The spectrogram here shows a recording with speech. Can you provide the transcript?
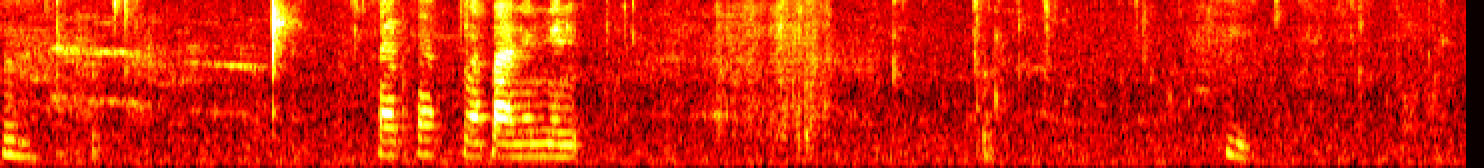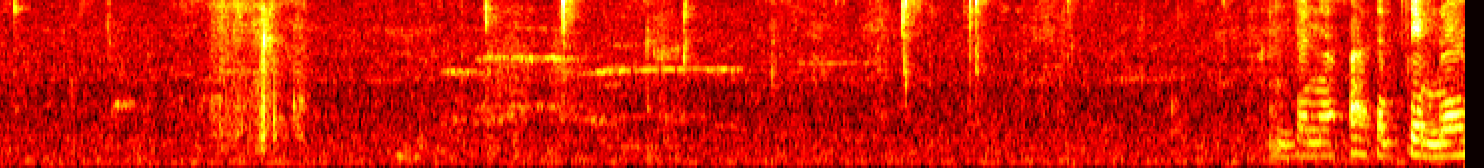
แซ่บแซ่บมาปลาเน้นๆมันจะเนื้อปลาเต็มๆเลย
